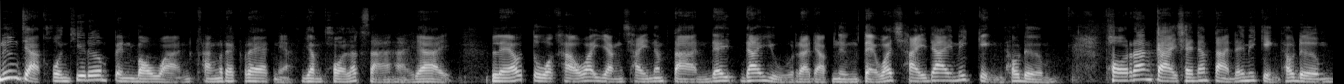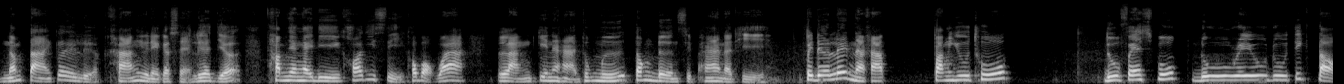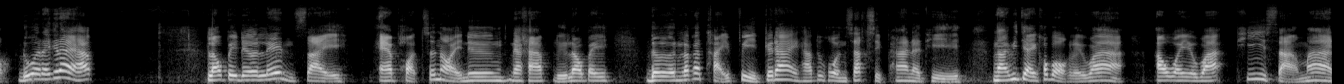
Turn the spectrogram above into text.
เนื่องจากคนที่เริ่มเป็นเบาหวานครั้งแรก ๆ เนี่ยยังพอรักษาหายได้ แล้วตัวเขาว่ายังใช้น้ำตาลได้ได้อยู่ระดับหนึ่ง แต่ว่าใช้ได้ไม่เก่งเท่าเดิม พอร่างกายใช้น้ำตาลได้ไม่เก่งเท่าเดิม น้ำตาลก็เลยเหลือค้างอยู่ในกระแสเลือดเยอะทำยังไงดีข้อทีสี่4เขาบอกว่าหลังกินอาหารทุกมื้อต้องเดิน 15 นาที ไปเดินเล่นนะครับ ฟัง YouTube ดู Facebook ดูรีวดู TikTok ดูอะไรก็ได้ครับ เราไปเดินเล่นใส่ AirPods ซะหน่อยนึงนะครับ หรือเราไปเดินแล้วก็ถ่ายฟีดก็ได้ครับทุกคนสัก 15 นาที งานวิจัยเขาบอกเลยว่าอวัยวะที่สามารถ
